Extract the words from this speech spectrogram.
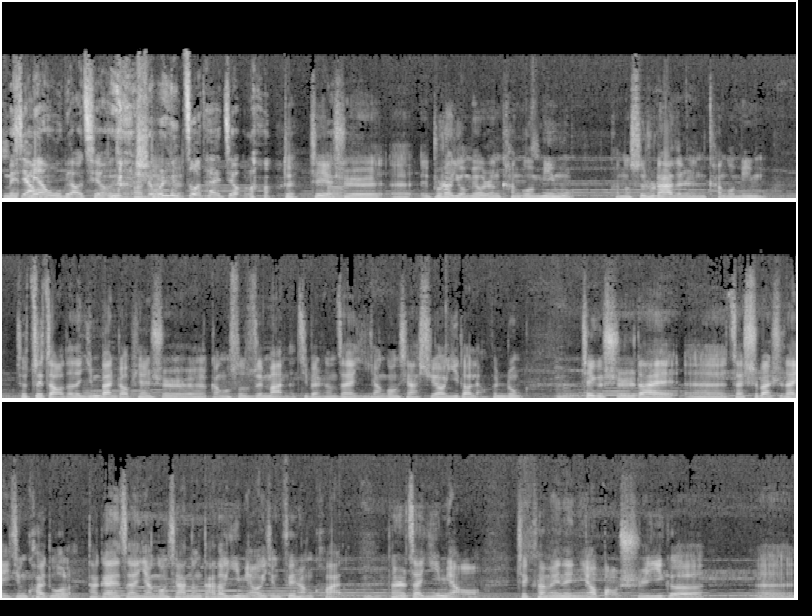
没面无表情，是不是坐太久了？对，这也是、呃，不知道有没有人看过咪姆，可能岁数大的人看过咪姆。就最早的银版照片是感光速度最慢的，基本上在阳光下需要一到两分钟。嗯这个时代，呃，在湿版时代已经快多了，大概在阳光下能达到一秒，已经非常快了。嗯但是在一秒这个范围内，你要保持一个呃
